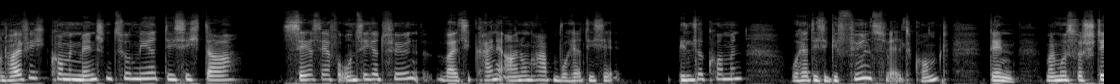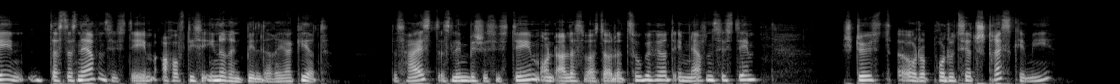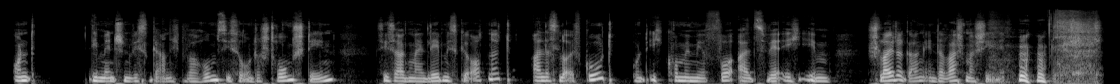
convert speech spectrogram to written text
Und häufig kommen Menschen zu mir, die sich da sehr, sehr verunsichert fühlen, weil sie keine Ahnung haben, woher diese Bilder kommen, woher diese Gefühlswelt kommt. Denn man muss verstehen, dass das Nervensystem auch auf diese inneren Bilder reagiert. Das heißt, das limbische System und alles, was da dazugehört im Nervensystem, stößt oder produziert Stresschemie und die Menschen wissen gar nicht, warum sie so unter Strom stehen. Sie sagen, mein Leben ist geordnet, alles läuft gut und ich komme mir vor, als wäre ich im Schleudergang in der Waschmaschine.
